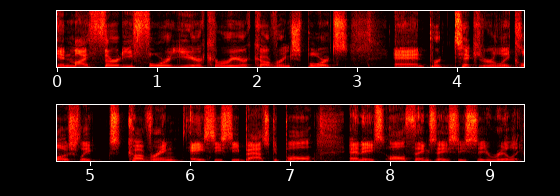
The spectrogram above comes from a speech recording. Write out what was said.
in my 34 year career covering sports and particularly closely covering ACC basketball and all things ACC, really.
